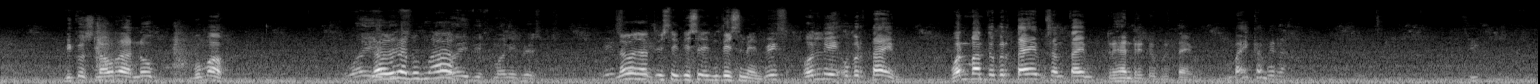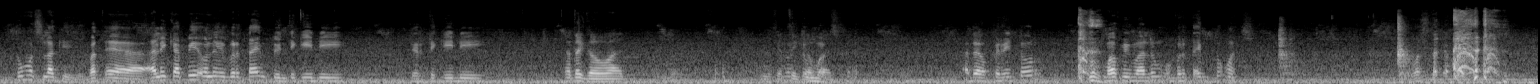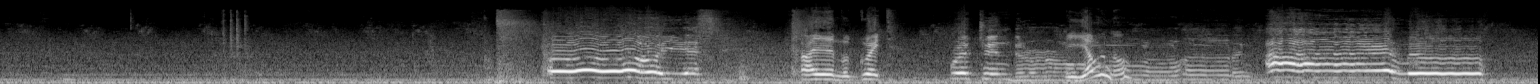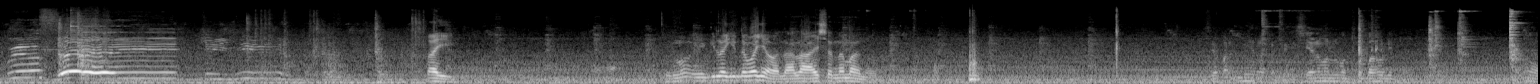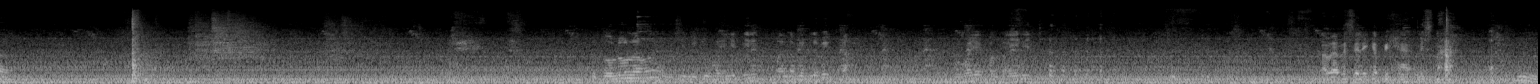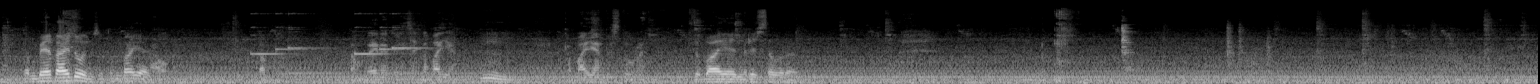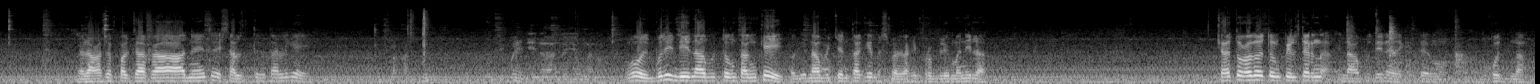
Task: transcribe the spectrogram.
because Laura no bumab why no, this, boom up. why this money waste No, not this, this is investment. With only overtime. One month overtime, sometime 300 overtime. Buy camera. See? Too much lucky. But uh, Ali Kapi only overtime 20 KD 30 KD. Katagawad. Katagawad. much. Ada operator, mapi malum overtime too much. Basta ka ba? Oh yes, I am a great. pretender. Iyaw, no? And I love will say to you. Ay. Tingnan mo, yung gila ginawa niya, na naman. Oh. Siya pa mahirap kasi siya naman magtrabaho nito. Ah. Tutulong lang ako na kasi medyo mainit-init, malamig-lamig pa. Mamaya pag mainit. Alam na sila kape, alis na. Hmm. Tambaya tayo dun sa tambayan. Oo. Tam tambay natin sa Kabayan. Hmm. Kabayan Restaurant. Kabayan Restaurant. Malakas ang pagkaka ano ito eh, salto talaga eh. Lakas. Buti pa, hindi na ano yung ano. Oh, buti hindi inabot tong tangke. Pag inabot yung tangke, mas malaking problema nila. Kaya itong ano, itong filter na inabot din na, nakita mo. Tukod na.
